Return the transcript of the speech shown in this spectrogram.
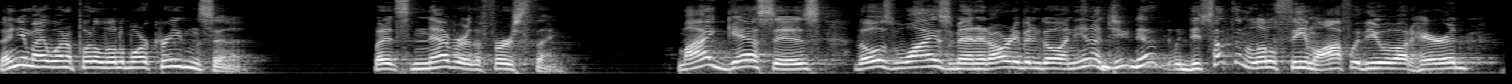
then you might want to put a little more credence in it. But it's never the first thing. My guess is those wise men had already been going, you know, know, did something a little seem off with you about Herod?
